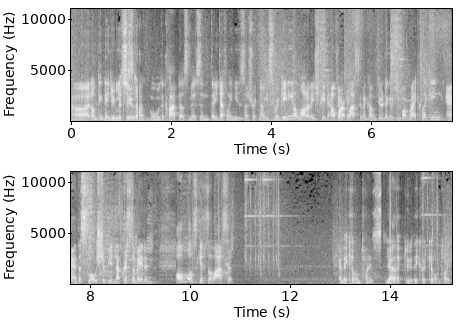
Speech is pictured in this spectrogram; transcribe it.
Uh, I don't think they You need to. Oh, the clap does miss, and they definitely need the Sunstrike now. He's regaining a lot of HP. The Hellfire Okay. Blast is gonna come through. They're gonna keep on right clicking, and the slow should be enough. Crystal Maiden almost gets the last hit. And they kill him twice. Yeah, they could. They could kill him twice.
